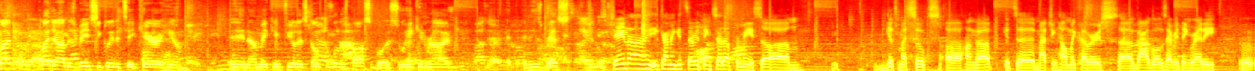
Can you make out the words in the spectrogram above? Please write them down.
My, my job is basically to take care of him and uh, make him feel as comfortable as possible so he can ride at his best. You know? Shane, uh, he kind of gets everything set up for me. So um, gets my silks uh, hung up, gets a matching helmet covers, uh, goggles, everything ready. Uh,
